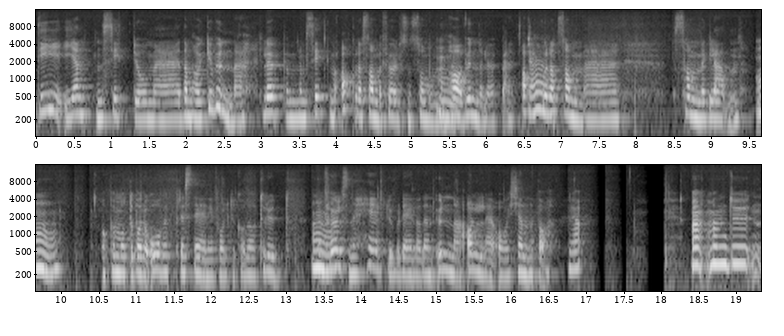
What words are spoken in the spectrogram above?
De jentene sitter jo med De har ikke vunnet løpet, men de sitter med akkurat samme følelsen som om de Mm. har vunnet løpet. Akkurat ja. Samme, samme gleden. Mm. Og på en måte bare overprestere i forhold til hva du har trodd. Den Mm. følelsen er helt uvurderlig, og den unner jeg alle å kjenne på. Ja. Men, men du,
